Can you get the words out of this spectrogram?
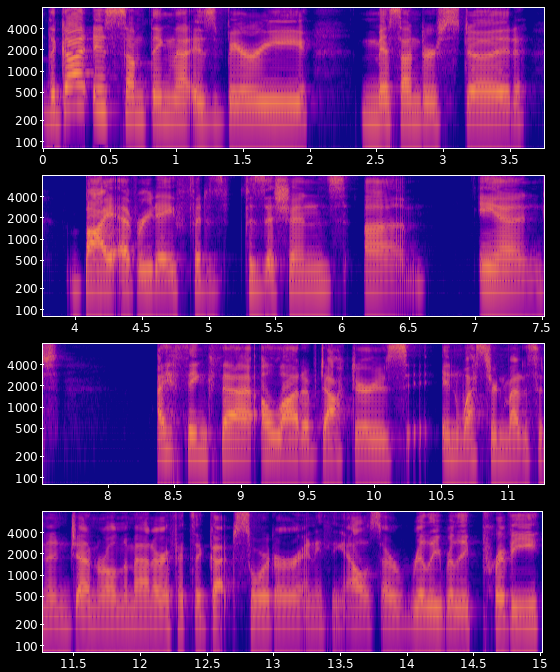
the gut is something that is very misunderstood by everyday phys- physicians. Um, and I think that a lot of doctors in Western medicine in general, no matter if it's a gut disorder or anything else, are really, really privy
